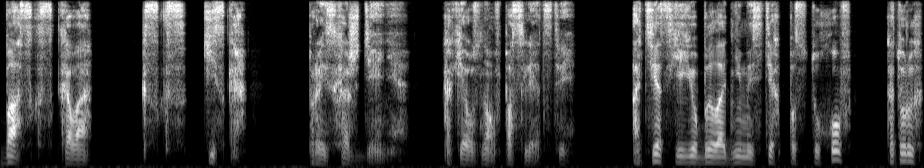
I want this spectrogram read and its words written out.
Баскского кс-кс-киска происхождения, как я узнал впоследствии. Отец ее был одним из тех пастухов, которых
